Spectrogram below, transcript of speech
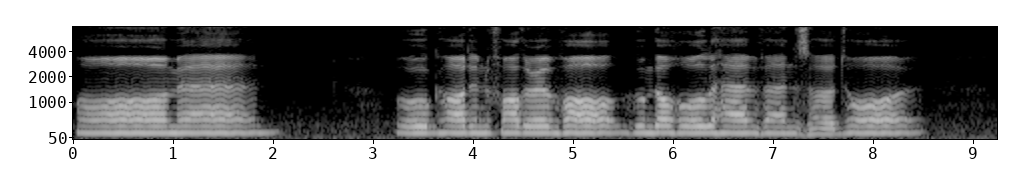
Amen. O God and Father of all, whom the whole heavens adore,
